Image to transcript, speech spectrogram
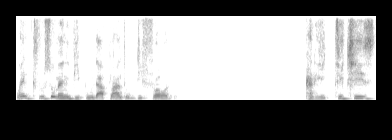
Went through so many people that plan to defraud. And he teaches,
